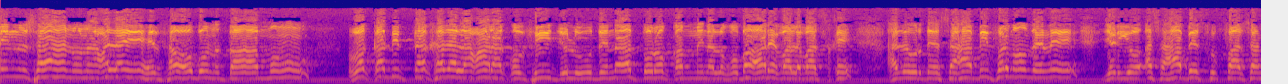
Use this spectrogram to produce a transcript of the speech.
انسان علیہ ثوب تام، وقد اتخذ العرق فی جلودنا طرقا من الغبار والوسخ. حضور دے صحابی فرما نے جڑی وہ اصحاب صفہ سن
